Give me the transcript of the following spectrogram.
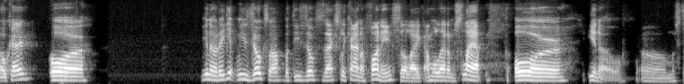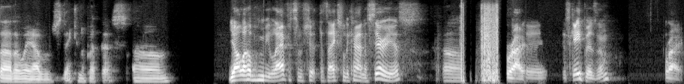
Okay. Or, you know, they get these jokes off, but these jokes is actually kind of funny, so like, I'm gonna let them slap. Or, you know, um, what's the other way I was thinking to put this? Um, y'all are helping me laugh at some shit that's actually kind of serious. Um, right. Escapism. Right.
